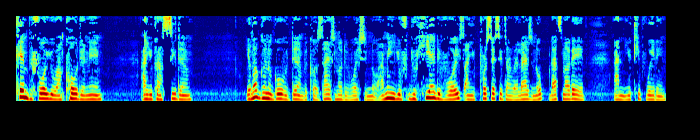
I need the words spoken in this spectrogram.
came before you and called your name and you can see them, you're not going to go with them because that is not the voice you know. I mean, you you hear the voice and you process it and realize, nope, that's not it, and you keep waiting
